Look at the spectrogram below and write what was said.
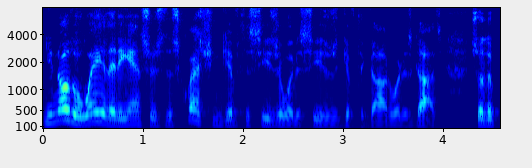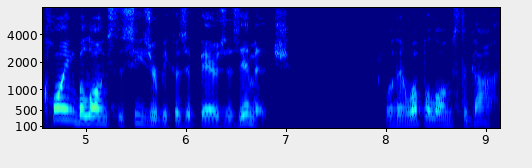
you know the way that he answers this question give to Caesar what is Caesar's, give to God what is God's. So the coin belongs to Caesar because it bears his image. Well, then what belongs to God?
